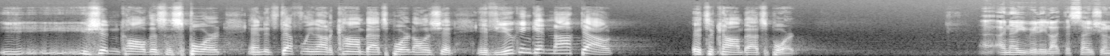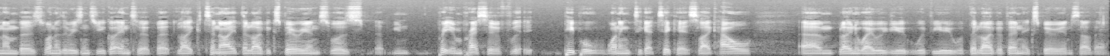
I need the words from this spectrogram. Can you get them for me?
you shouldn't call this a sport, and it's definitely not a combat sport and all this shit. If you can get knocked out, it's a combat sport. I know you really like the social numbers, one of the reasons you got into it, but like tonight, the live experience was uh, pretty impressive. People wanting to get tickets, like how um, blown away with you with you with the live event experience out there?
